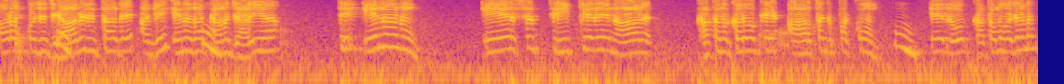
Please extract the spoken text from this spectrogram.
ਔਰ ਕੁਝ ਜਗਾ ਵੀ ਦਿੱਤਾ ਤੇ ਅੱਗੇ ਇਹਨਾਂ ਦਾ ਕੰਮ ਜਾਰੀ ਆ ਤੇ ਇਹਨਾਂ ਨੂੰ ਇਸ ਤਰੀਕੇ ਦੇ ਨਾਲ ਖਤਮ ਕਰੋ ਕਿ ਆਰਥਿਕ ਪੱਖੋਂ ਇਹ ਲੋਕ ਖਤਮ ਹੋ ਜਾਣ।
